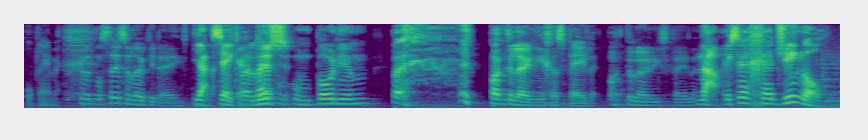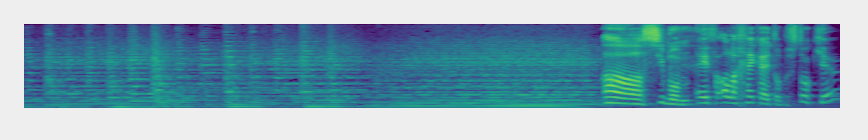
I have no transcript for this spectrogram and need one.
opnemen. Ik vind het nog steeds een leuk idee. Ja, zeker. Dus op een podium Pak de Leuning gaan spelen. pak de leuning spelen. Nou, ik zeg eh, jingle. Oh, Simon, even alle gekheid op een stokje.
